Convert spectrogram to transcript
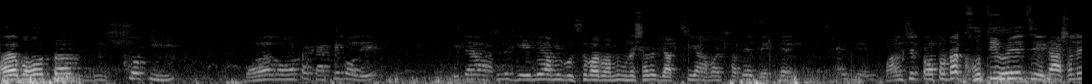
ভয়াবহতার দৃশ্য কি? ভয়াবহতা কাকে বলে? এটা আসলে গেলে আমি বুঝতে পারব। আমি ওনার সাথে যাচ্ছি আমার সাথে দেখেন। মানুষের কতটা ক্ষতি হয়েছে এটা আসলে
